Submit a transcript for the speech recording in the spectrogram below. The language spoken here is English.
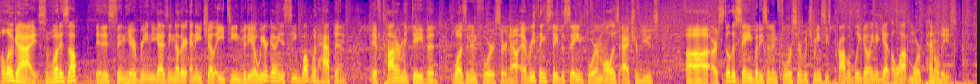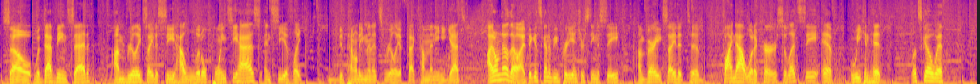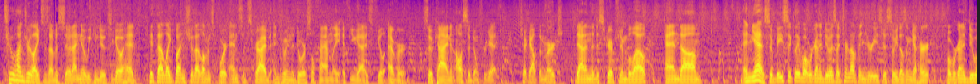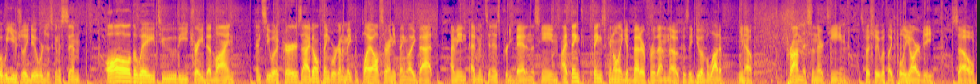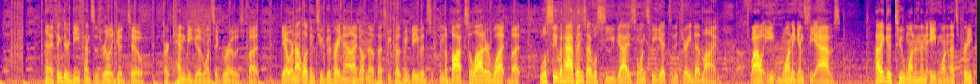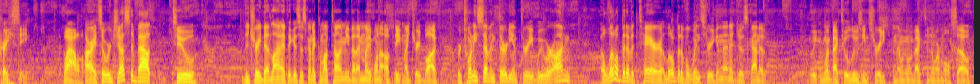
Hello guys, what is up? It is Finn here, bringing you guys another NHL 18 video. We are going to see what would happen if Connor McDavid was an enforcer. Now, everything stayed the same for him. All his attributes uh, are still the same, but he's an enforcer, which means he's probably going to get a lot more penalties. So, with that being said, I'm really excited to see how little points he has and see if, like, the penalty minutes really affect how many he gets. I don't know though. I think it's going to be pretty interesting to see. I'm very excited to find out what occurs. So let's see if we can hit. Let's go with 200 likes this episode. I know we can do it. So go ahead, hit that like button, show that love and support, and subscribe and join the Dorsal family if you guys feel ever so kind. And also don't forget, check out the merch down in the description below. And um, and yeah, so basically what we're going to do is I turned off injuries just so he doesn't get hurt. But we're going to do what we usually do. We're just going to sim all the way to the trade deadline and see what occurs. And I don't think we're going to make the playoffs or anything like that. I mean, Edmonton is pretty bad in this game. I think things can only get better for them, though, because they do have a lot of, you know, promise in their team, especially with, like, Puljujarvi. So, and I think their defense is really good, too, or can be good once it grows. But yeah, we're not looking too good right now. I don't know if that's because McDavid's in the box a lot or what, but we'll see what happens. I will see you guys once we get to the trade deadline. Wow, 8-1 against the Avs. How'd I go 2-1 and then 8-1? That's pretty crazy. Wow. All right, so we're just about to the trade deadline. I think it's just going to come up telling me that I might want to update my trade block. We're 27, 30, and 3. We were on a little bit of a tear, a little bit of a win streak, and then it just kind of we went back to a losing streak, and then we went back to normal. So,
